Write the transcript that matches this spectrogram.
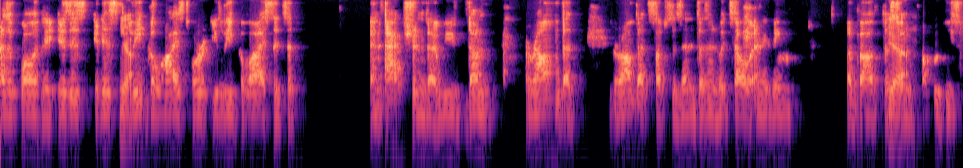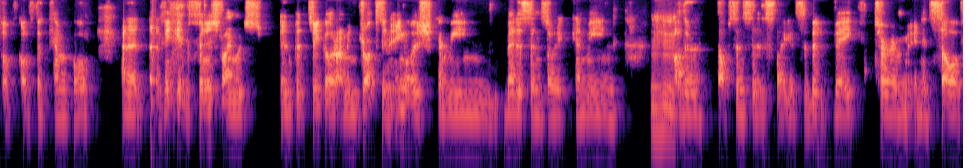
as a quality. It is it is Yeah. legalized or illegalized. It's a an action that we've done around that around that substance, and it doesn't really tell anything about the sort of properties of, of the chemical. And I, I think in Finnish language in particular, I mean, drugs in English can mean medicine, so it can mean Mhm. other substances. Like it's a bit vague term in itself.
